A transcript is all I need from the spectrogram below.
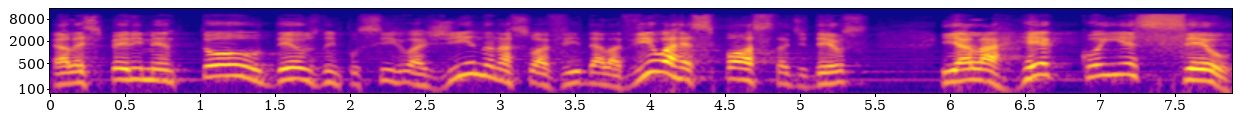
ela experimentou o Deus do impossível agindo na sua vida, ela viu a resposta de Deus e ela reconheceu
